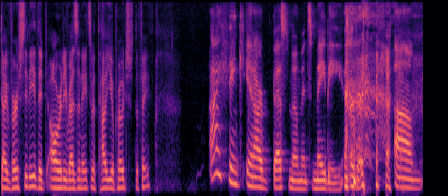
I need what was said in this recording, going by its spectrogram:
diversity that already resonates with how you approach the faith? I think in our best moments, maybe. Okay. um,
